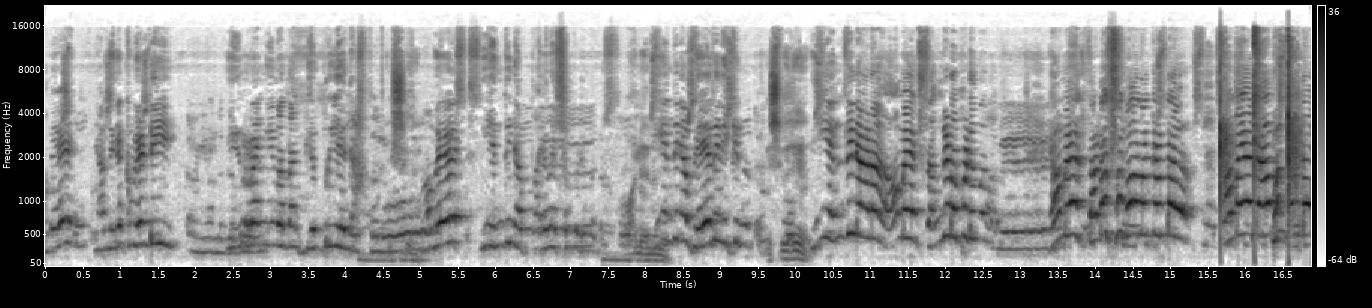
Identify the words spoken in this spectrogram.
അവേ ഞാൻ നിനക്ക് വേണ്ടി ഇറങ്ങി വന്ന ഗബ്രിയേല. അവേ നീ എന്തിനാ പരവശപ്പെടുന്നത്? നീ എന്തിനാ വേദനിക്കുന്നത്? നീ എന്തിനാണ് ആമേ സങ്കടപ്പെടുന്നത്? ആമേ തടസ്സഭാവം കണ്ട് സമയലാഭം കണ്ട്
